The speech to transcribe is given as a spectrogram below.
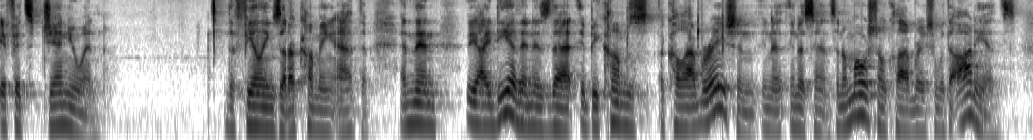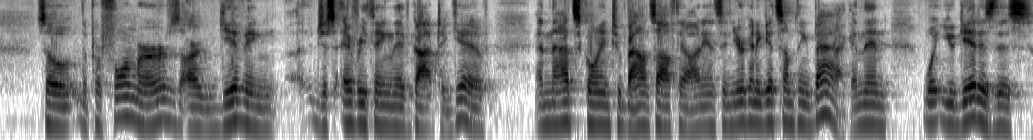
if it's genuine, the feelings that are coming at them. And then the idea then is that it becomes a collaboration, in a, in a sense, an emotional collaboration with the audience. So the performers are giving uh, just everything they've got to give, and that's going to bounce off the audience and you're going to get something back. And then what you get is this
